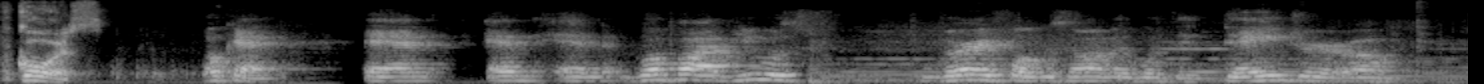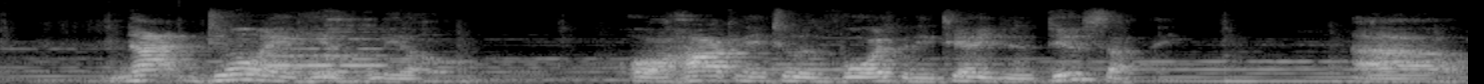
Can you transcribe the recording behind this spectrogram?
Of course. Okay, and and and part you was very focused on it with the danger of not doing his will or hearkening to his voice when he tells you to do something. Uh,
